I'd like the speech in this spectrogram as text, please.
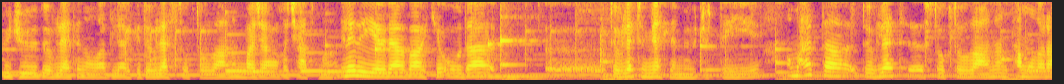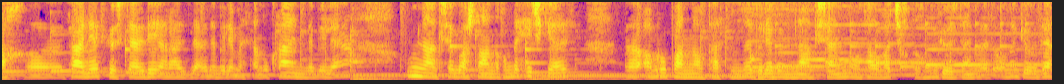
gücü, dövlətin ola bilər ki, dövlət strukturlarının bacarığı çatmır. Elə də yerlər var ki, orada e, dövlət ümumiyyətlə mövcud deyil. Amma hətta dövlət strukturlarının tam olaraq fəaliyyət göstərdiyi ərazilərdə belə, məsələn, Ukraynada belə bu münaqişə başlandığında heç kəs Avropanın ortasında belə bir münaqişənin ortalığa çıxdığını gözləmirdi. Ona görə də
